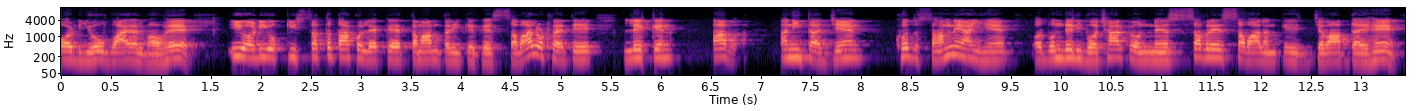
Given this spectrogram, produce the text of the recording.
ऑडियो वायरल भाव है। ई ऑडियो की सत्यता को लेकर तमाम तरीके के सवाल उठ रहे थे, लेकिन अब अनीता जैन खुद सामने आई हैं और बुंदेली बौछार पे उनने सबरे सवालन के जवाब दिए हैं।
